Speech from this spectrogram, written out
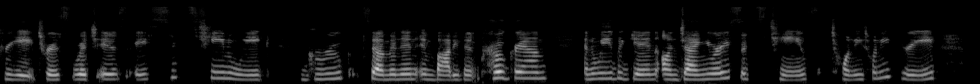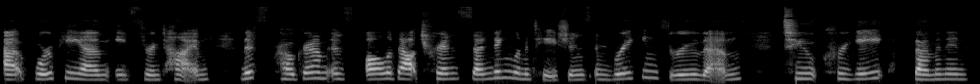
Creatress, which is a 16 week group feminine embodiment program and we begin on January 16th, 2023 at 4 p.m. Eastern Time. This program is all about transcending limitations and breaking through them to create feminine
